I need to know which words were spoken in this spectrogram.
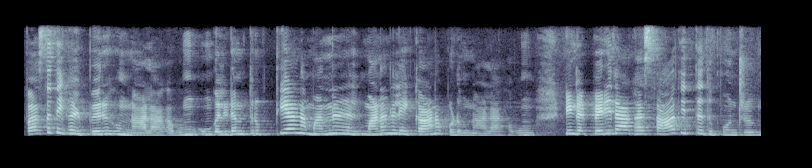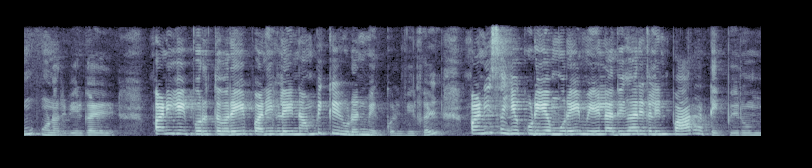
வசதிகள் பெருகும் நாளாகவும் உங்களிடம் திருப்தியான மன மனநிலை காணப்படும் நாளாகவும் நீங்கள் பெரிதாக சாதித்தது போன்றும் உணர்வீர்கள். பணியை பொறுத்தவரை பணிகளை நம்பிக்கையுடன் மேற்கொள்வீர்கள். பணி செய்யக்கூடிய முறை மேல் அதிகாரிகளின் பாராட்டை பெறும்.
